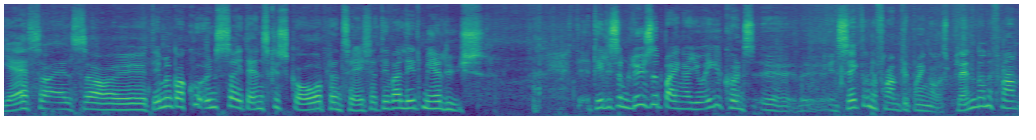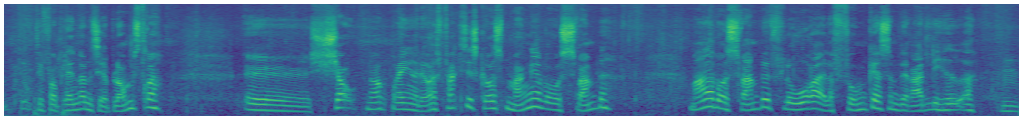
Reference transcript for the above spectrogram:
ja, så altså, øh, det man godt kunne ønske sig i danske skove og plantager, det var lidt mere lys. Det, det er ligesom, lyset bringer jo ikke kun øh, insekterne frem, det bringer også planterne frem. Det, det får planterne til at blomstre. Øh, sjovt nok bringer det også faktisk også mange af vores svampe meget af vores svampeflora, eller funka, som det retteligt hedder, mm.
